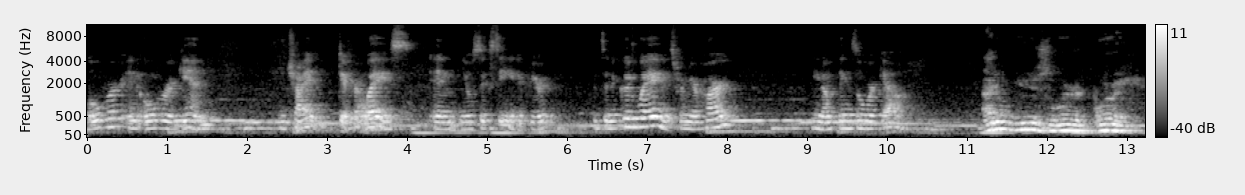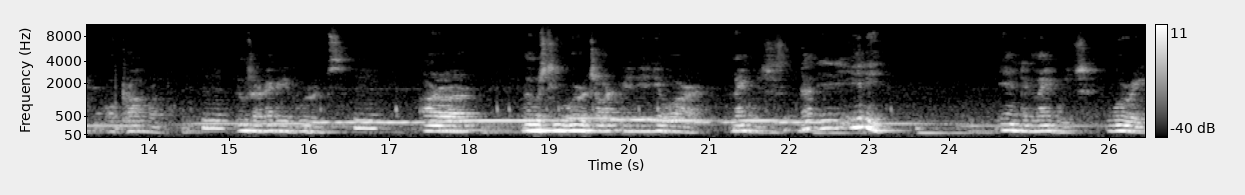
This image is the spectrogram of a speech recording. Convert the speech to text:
over and over again. And try it different ways. And you'll succeed. If you're if it's in a good way and it's from your heart, you know, things will work out. I don't use the word worry or problem. Mm-hmm. Those are negative words. Mm-hmm. Our, those two words aren't in any of our languages. Not in any Indian language, worry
